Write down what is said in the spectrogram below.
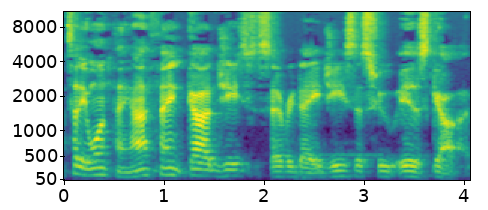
I'll tell you one thing. I thank god jesus every day. Jesus who is god.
